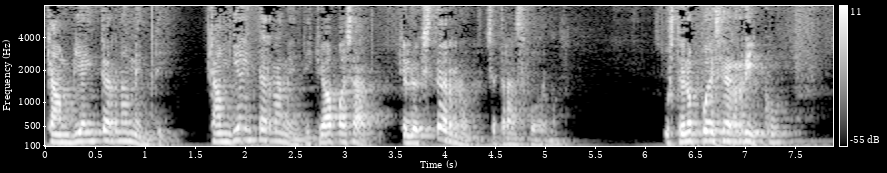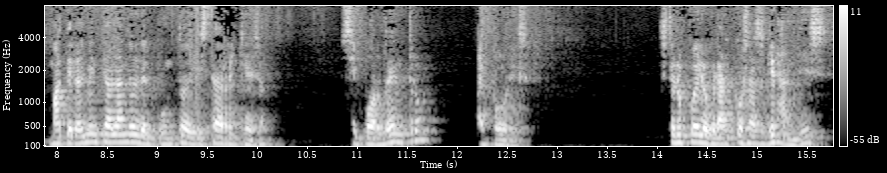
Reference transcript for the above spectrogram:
Cambia internamente. Cambia internamente. ¿Y qué va a pasar? Que lo externo se transforma. Usted no puede ser rico materialmente hablando desde el punto de vista de riqueza, si por dentro hay pobreza. Usted no puede lograr cosas grandes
